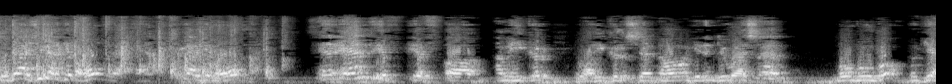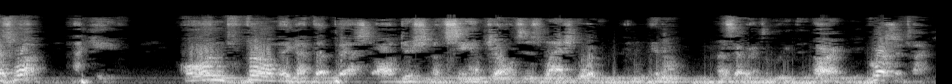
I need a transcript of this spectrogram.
So guys, you got to get a hold of that, man. You got to get a hold of that. And, if if uh, I mean he could well he could have said no he didn't do what I said. Boom boom boom. But guess what? I gave on film they got the best audition of Sam Jones's Flash Gordon you know that's how we have to believe it. All right. Question time.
